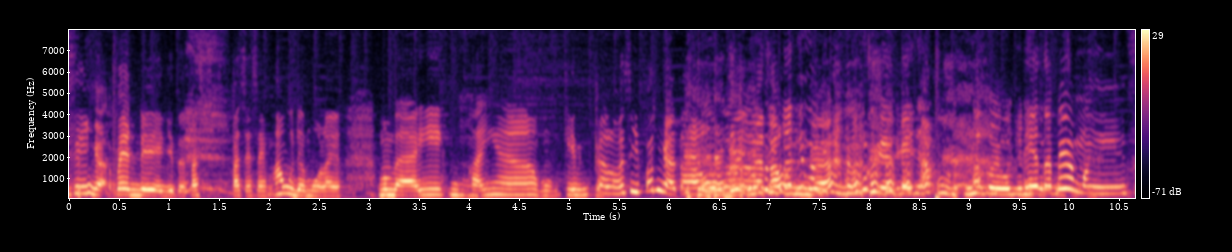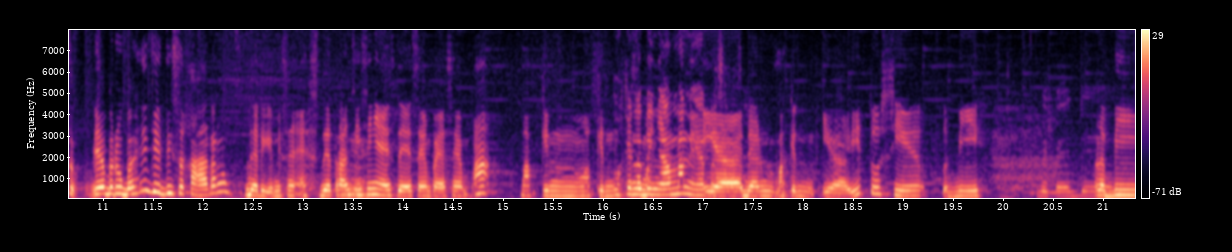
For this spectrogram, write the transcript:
sih nggak pede gitu. Pas pas SMA udah mulai membaik mukanya. Mungkin kalau sifat nggak tahu. Nggak tahu enggak. kayaknya aku aku yang makin Iya tapi emang ya berubahnya jadi sekarang dari misalnya SD transisinya SD SMP SMA makin makin makin lebih nyaman ya Iya dan makin ya itu sih lebih lebih pede. lebih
